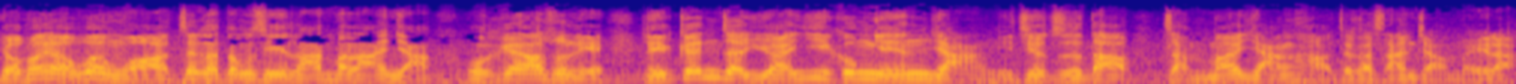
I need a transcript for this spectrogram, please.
有朋友问我这个东西难不难养，我告诉你，你跟着园艺工人养，你就知道怎么养好这个三角梅了。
